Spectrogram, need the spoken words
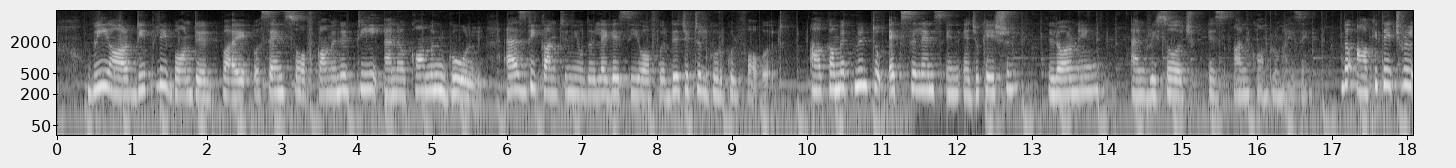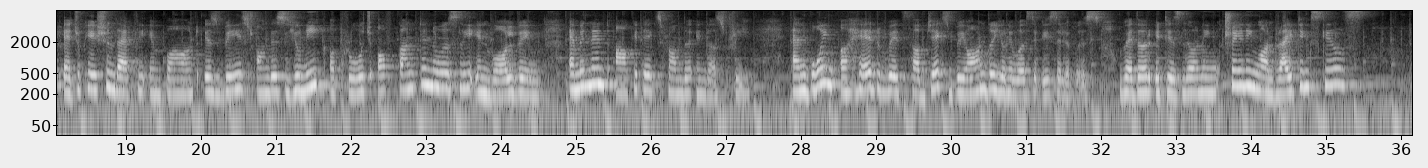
we are deeply bonded by a sense of community and a common goal as we continue the legacy of a digital Gurukul forward. Our commitment to excellence in education, learning, and research is uncompromising. The architectural education that we impart is based on this unique approach of continuously involving eminent architects from the industry and going ahead with subjects beyond the university syllabus, whether it is learning training on writing skills,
